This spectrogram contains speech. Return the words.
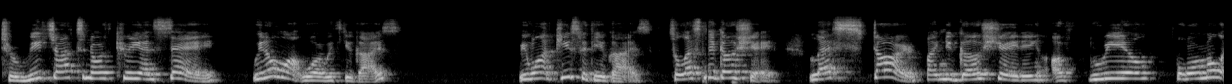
to reach out to North Korea and say, we don't want war with you guys. We want peace with you guys. So let's negotiate. Let's start by negotiating a real formal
